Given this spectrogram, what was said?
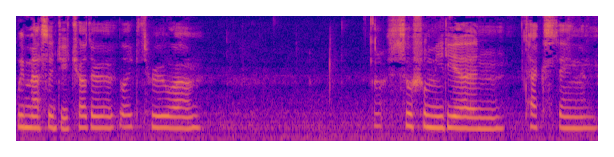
we message each other like through um, social media and texting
